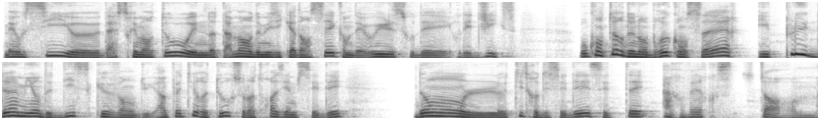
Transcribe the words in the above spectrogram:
mais aussi euh, d'instrumentaux et notamment de musique à danser comme des reels ou des, jigs. Au compteur de nombreux concerts et plus d'un million de disques vendus. Un petit retour sur leur troisième CD, dont le titre du CD c'était Harvest Storm.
